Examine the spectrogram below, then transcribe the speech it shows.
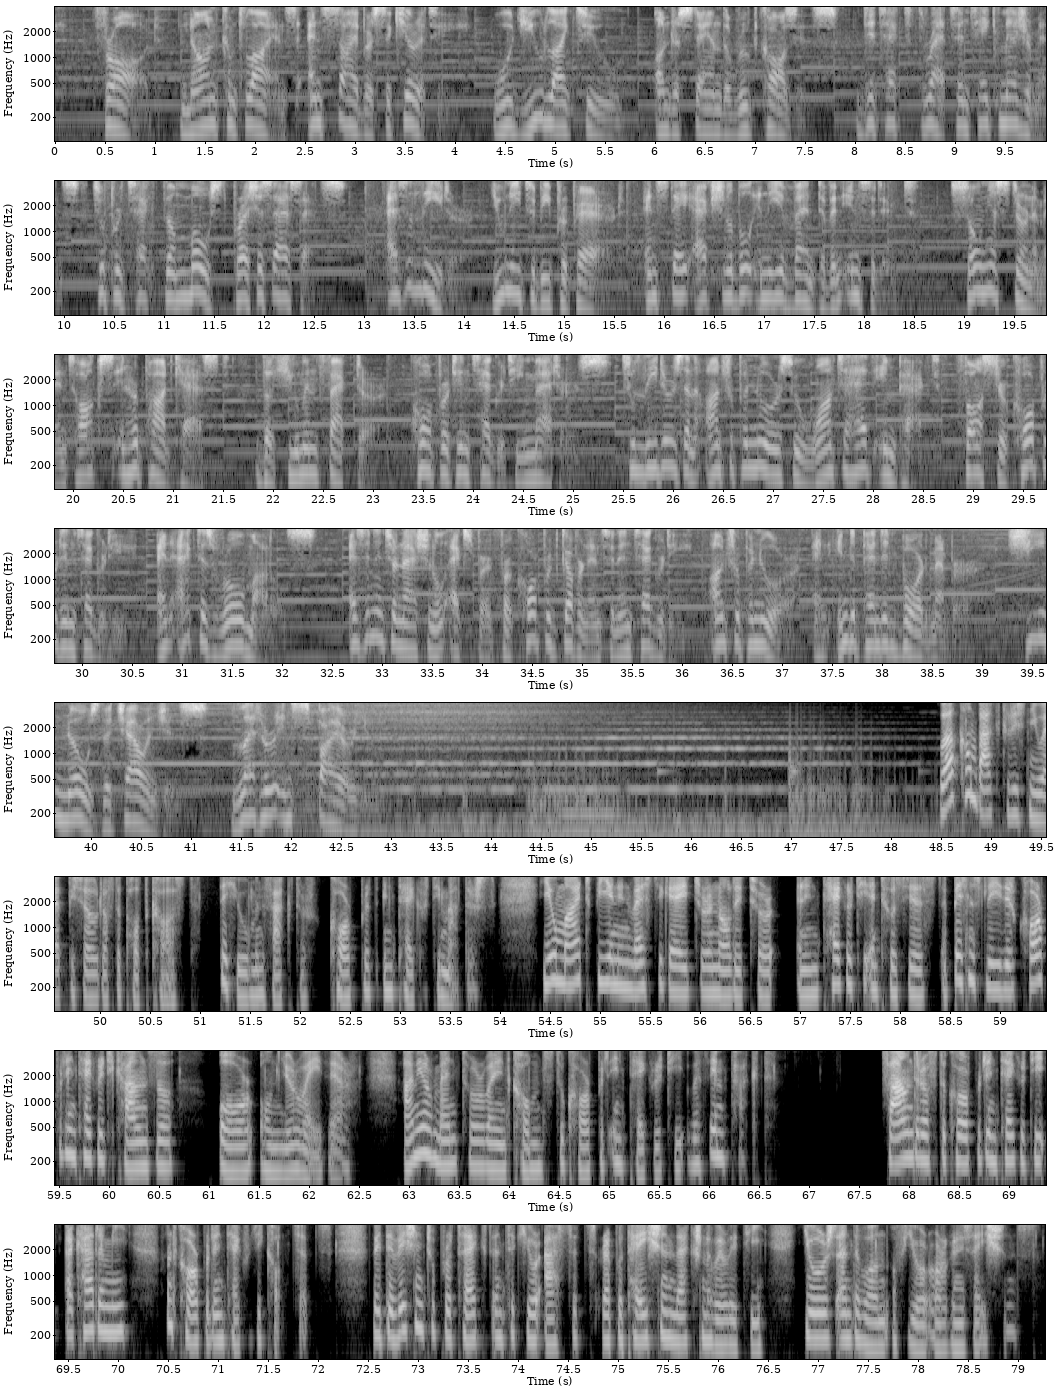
fraud, non compliance, and cybersecurity. Would you like to understand the root causes, detect threats, and take measurements to protect the most precious assets. As a leader, you need to be prepared and stay actionable in the event of an incident. Sonja Stirnemann talks in her podcast, The Human Factor Corporate Integrity Matters, to leaders and entrepreneurs who want to have impact, foster corporate integrity, and act as role models. As an international expert for corporate governance and integrity, entrepreneur, and independent board member, she knows the challenges. Let her inspire you. Welcome back to this new episode of the podcast, The Human Factor Corporate Integrity Matters. You might be an investigator, an auditor, an integrity enthusiast, a business leader, corporate integrity counsel, or on your way there. I'm your mentor when it comes to corporate integrity with impact. Founder of the Corporate Integrity Academy and Corporate Integrity Concepts, with the vision to protect and secure assets, reputation, and actionability, yours and the one of your organizations.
